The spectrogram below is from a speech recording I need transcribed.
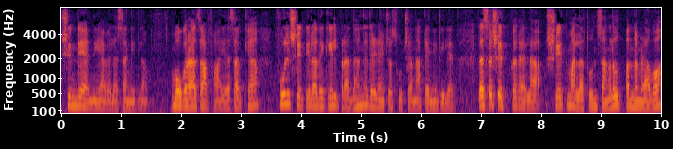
शिंदे यांनी यावेळेला सांगितलं. मोगरा चाफा यासारख्या फुल शेतीला देखील प्राधान्य देण्याच्या सूचना त्यांनी दिल्यात. तसं शेतकऱ्याला शेतमालातून चांगलं उत्पन्न मिळावं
